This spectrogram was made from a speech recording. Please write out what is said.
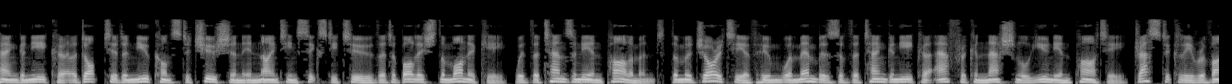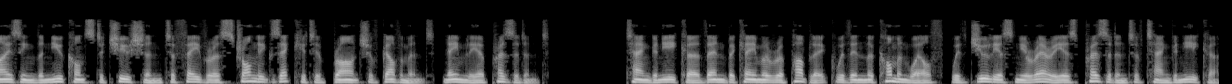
Tanganyika adopted a new constitution in 1962 that abolished the monarchy, with the Tanzanian parliament the majority of whom were members of the Tanganyika African National Union Party drastically revising the new constitution to favor a strong executive branch of government, namely a president. Tanganyika then became a republic within the Commonwealth, with Julius Nyerere as president of Tanganyika.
